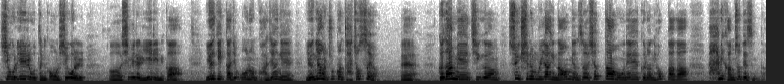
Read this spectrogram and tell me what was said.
10월 1일부터니까 오늘 10월 어, 11일 2일이니까 여기까지 오는 과정에 영향을 줄 건 다 줬어요. 예. 그 다음에 지금 수익 실현 물량이 나오면서 셧다운의 그런 효과가 많이 감소됐습니다.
